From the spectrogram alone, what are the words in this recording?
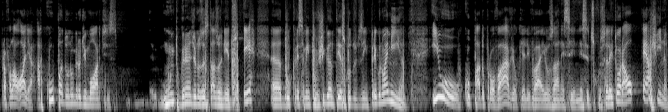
para falar: olha, a culpa do número de mortes muito grande nos Estados Unidos e uh, do crescimento gigantesco do desemprego não é minha. E o culpado provável que ele vai usar nesse, nesse discurso eleitoral é a China.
